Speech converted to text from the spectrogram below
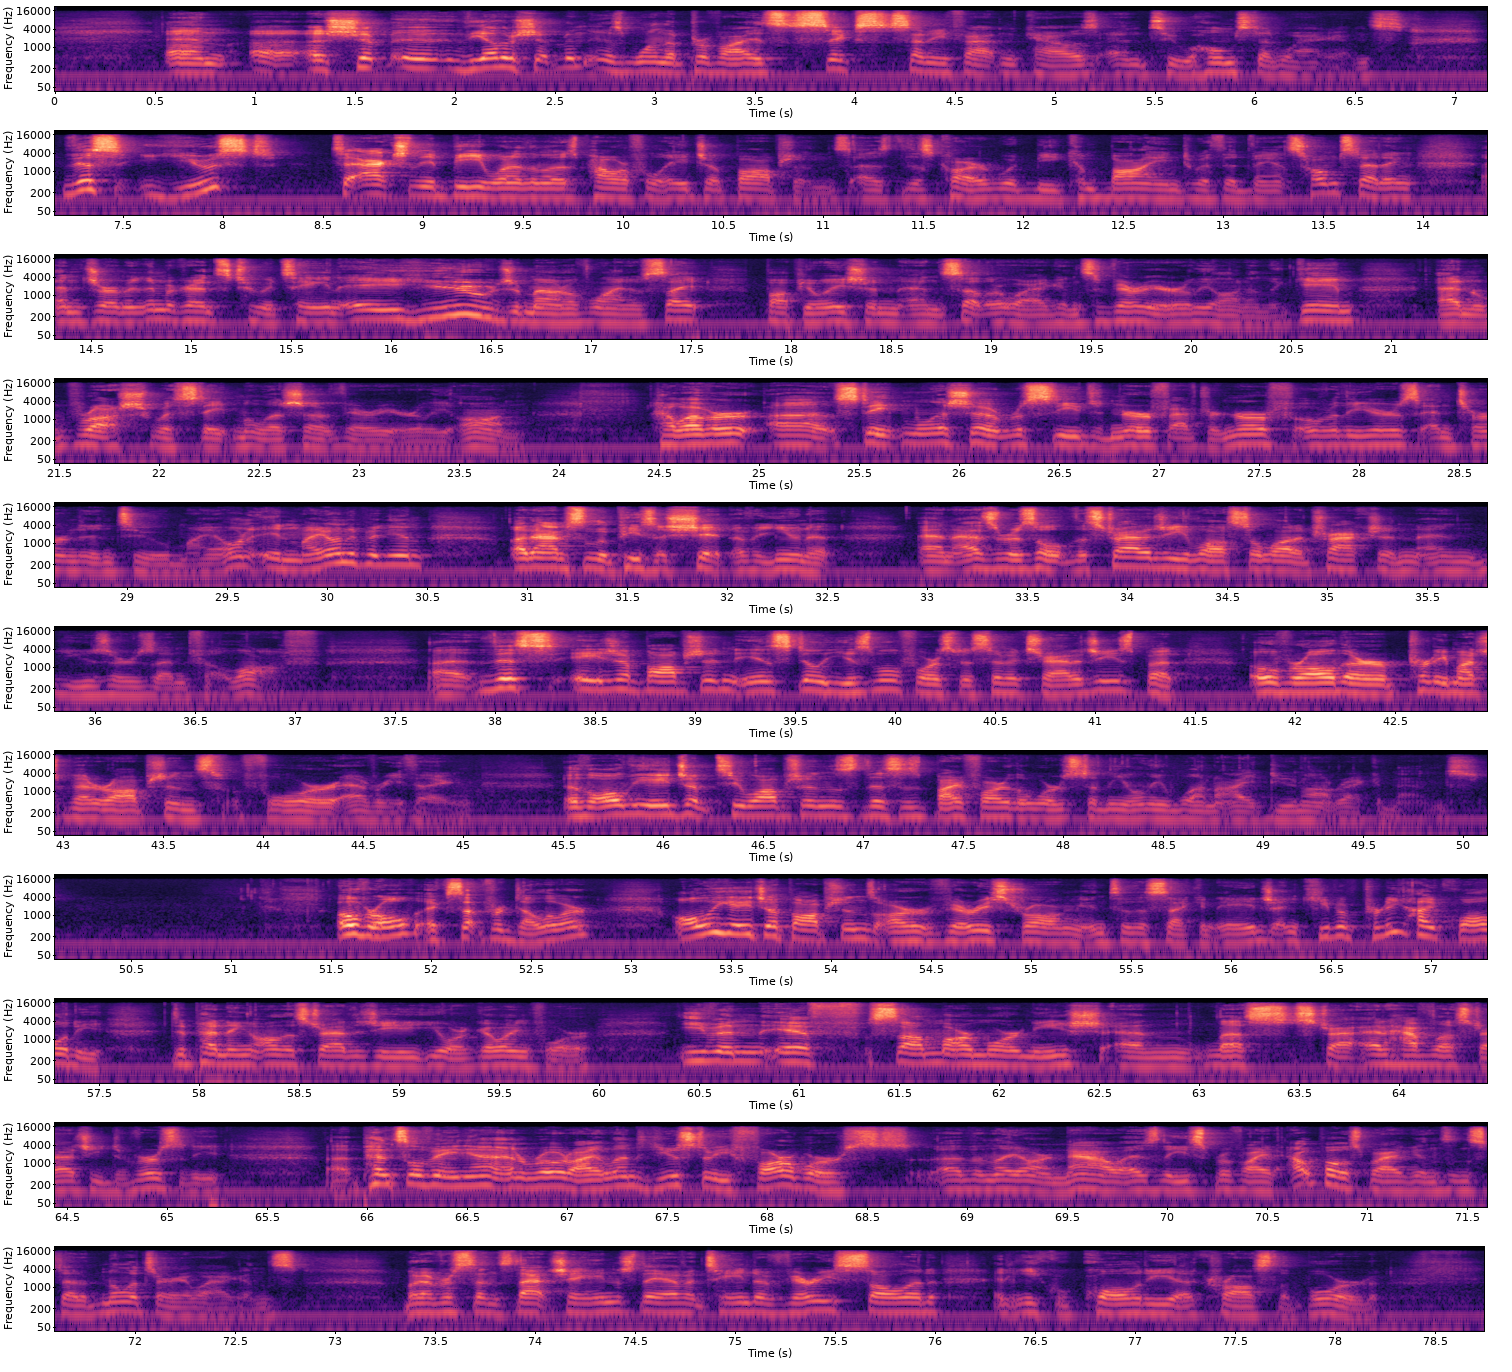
And uh, a ship, uh, the other shipment is one that provides six semi-fattened cows and two homestead wagons. This used to actually be one of the most powerful age-up options, as this card would be combined with advanced homesteading and German immigrants to attain a huge amount of line of sight, population, and settler wagons very early on in the game, and rush with state militia very early on. However, uh, state militia received nerf after nerf over the years and turned into my own, in my own opinion, an absolute piece of shit of a unit. And as a result, the strategy lost a lot of traction and users and fell off. Uh, this age up option is still usable for specific strategies, but overall, there are pretty much better options for everything. Of all the age up 2 options, this is by far the worst and the only one I do not recommend. Overall, except for Delaware, all the age up options are very strong into the second age and keep a pretty high quality depending on the strategy you are going for. Even if some are more niche and less and have less strategy diversity, uh, Pennsylvania and Rhode Island used to be far worse uh, than they are now, as they used to provide outpost wagons instead of military wagons. But ever since that changed, they have attained a very solid and equal quality across the board.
